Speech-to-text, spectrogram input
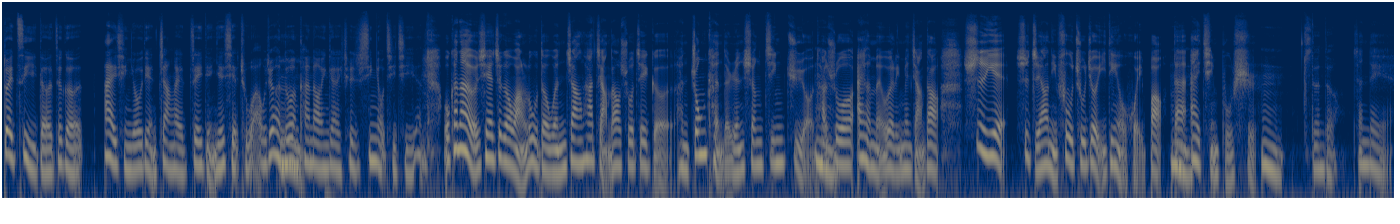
对自己的这个爱情有点障碍，这一点也写出来。我觉得很多人看到应该确实心有戚戚焉。我看到有一些这个网络的文章，他讲到说这个很中肯的人生金句哦。他说《爱很美味》里面讲到，事业是只要你付出就一定有回报，但爱情不是。嗯，真的，真的耶。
